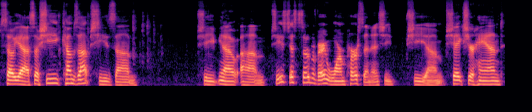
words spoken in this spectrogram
so yeah, so she comes up. She's um, she you know um, she's just sort of a very warm person, and she she um, shakes your hand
